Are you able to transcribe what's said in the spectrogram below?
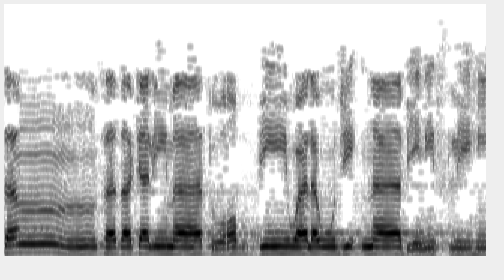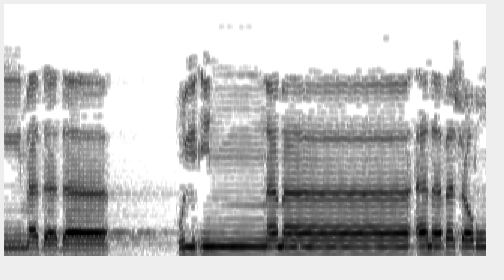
تَنفَدَ كَلِمَاتُ رَبِّي وَلَوْ جِئْنَا بِمِثْلِهِ مَدَدًا. قُلْ إِنَّمَا أَنَا بَشَرٌ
